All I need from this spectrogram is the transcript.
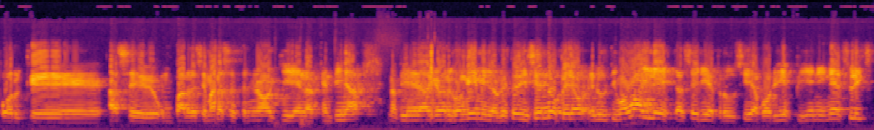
porque hace un par de semanas se estrenó aquí en la Argentina, no tiene nada que ver con gaming lo que estoy diciendo, pero El Último Baile, esta serie producida por ESPN y Netflix,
